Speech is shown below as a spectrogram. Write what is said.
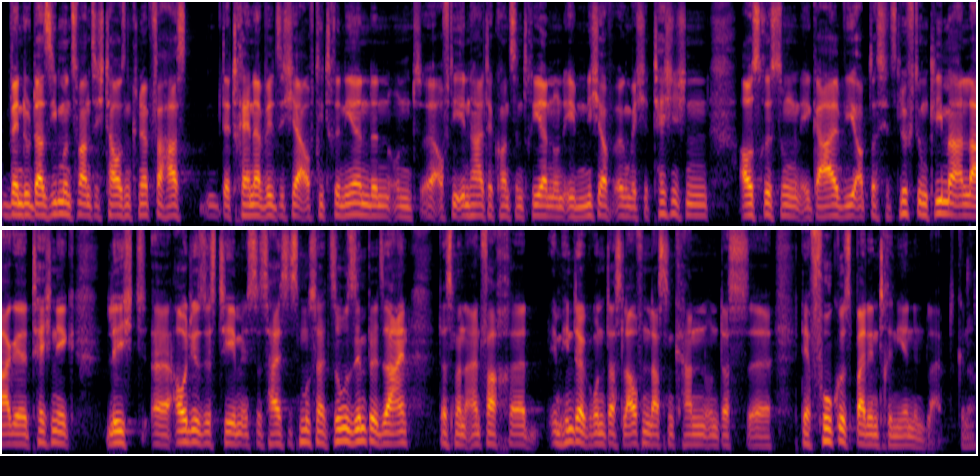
wenn du da 27.000 Knöpfe hast, der Trainer will sich ja auf die Trainierenden und äh, auf die Inhalte konzentrieren und eben nicht auf irgendwelche technischen Ausrüstungen, egal wie, ob das jetzt Lüftung, Klimaanlage, Technik, Licht, äh, Audiosystem ist. Das heißt, es muss halt so simpel sein, dass man einfach äh, im Hintergrund das laufen lassen kann und dass äh, der Fokus bei den Trainierenden bleibt. Genau.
